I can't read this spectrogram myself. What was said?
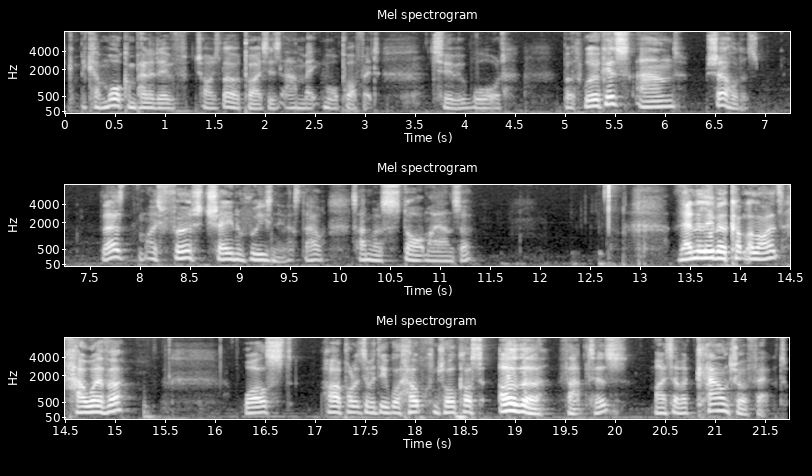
you can become more competitive, charge lower prices, and make more profit to reward both workers and shareholders. There's my first chain of reasoning. That's how, so I'm going to start my answer. Then I leave a couple of lines. However, whilst higher productivity will help control costs, other factors might have a counter effect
